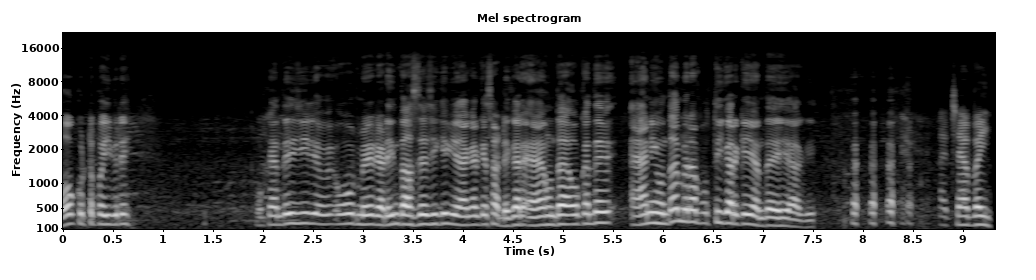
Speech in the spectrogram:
ਬਹੁਤ ਕੁੱਟ ਪਈ ਵੀਰੇ। ਉਹ ਕਹਿੰਦੇ ਜੀ, ਉਹ ਮੇਰੇ ਡੈਡੀ ਨੂੰ ਦੱਸਦੇ ਸੀ ਕਿ ਵੀ ਐਂ ਕਰਕੇ ਸਾਡੇ ਘਰ ਐ ਹੁੰਦਾ ਉਹ ਕਹਿੰਦੇ, ਐ ਨਹੀਂ ਹੁੰਦਾ, ਮੇਰਾ ਪੁੱਤੀ ਕਰਕੇ ਜਾਂਦਾ ਇਹ ਆ ਕੇ। ਅੱਛਾ ਬਾਈ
